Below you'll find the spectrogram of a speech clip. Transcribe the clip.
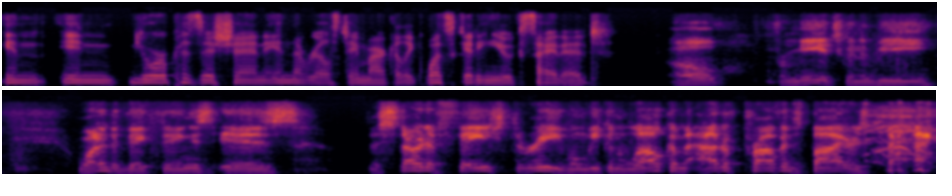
in in your position in the real estate market? Like what's getting you excited? Oh, for me it's going to be one of the big things is the start of phase three when we can welcome out of province buyers back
